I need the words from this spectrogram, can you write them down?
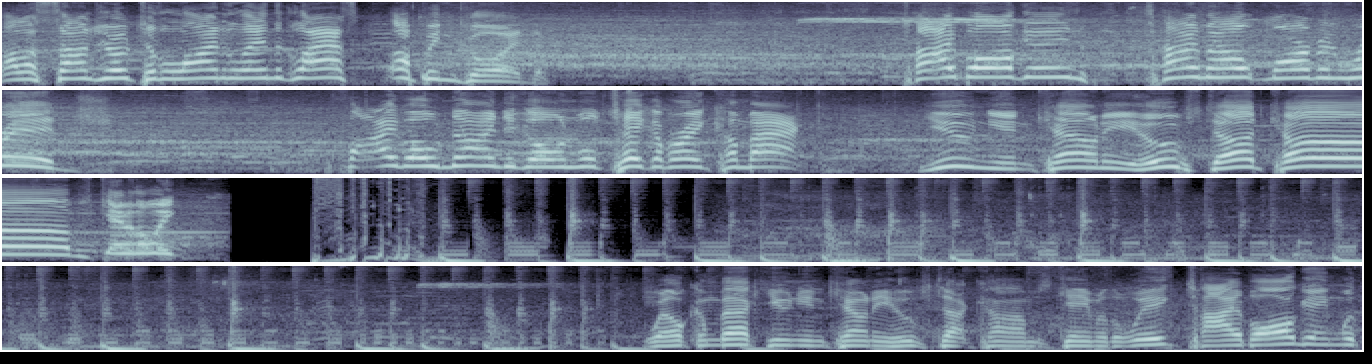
Alessandro to the line to lay in the glass. Up and good. Tie ball game. Timeout Marvin Ridge. 5.09 to go, and we'll take a break. Come back. Union County Hoops.com's Game of the Week. Welcome back, Union County Hoops.com's Game of the Week. Tie ball game with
